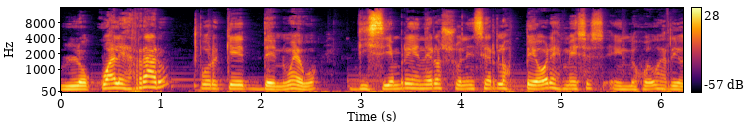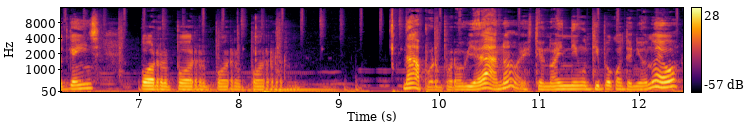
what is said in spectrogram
Lo cual es raro porque, de nuevo, diciembre y enero suelen ser los peores meses en los juegos de Riot Games por, por, por, por nada, por, por, obviedad, ¿no? Este, no hay ningún tipo de contenido nuevo,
